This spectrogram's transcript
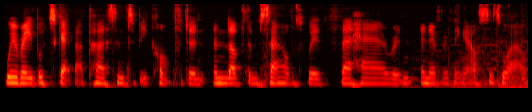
we're able to get that person to be confident and love themselves with their hair and, and everything else as well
